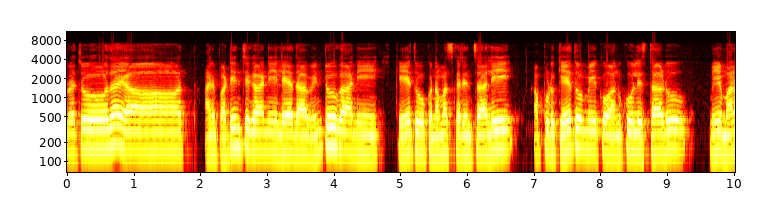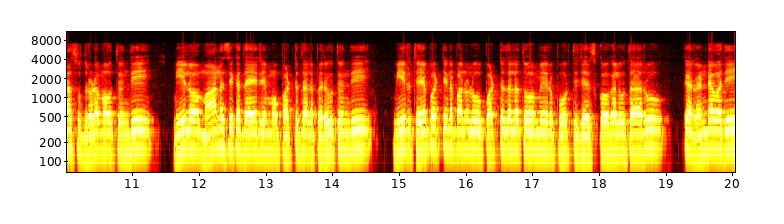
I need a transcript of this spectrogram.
ప్రచోదయాత్ అని పఠించి గాని లేదా వింటూ గాని కేతువుకు నమస్కరించాలి. అప్పుడు కేతు మీకు అనుకూలిస్తాడు. మీ మనసు దృఢమవుతుంది. మీలో మానసిక ధైర్యము పట్టుదల పెరుగుతుంది. మీరు చేపట్టిన పనులు పట్టుదలతో మీరు పూర్తి చేసుకోగలుగుతారు. ఇక రెండవది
